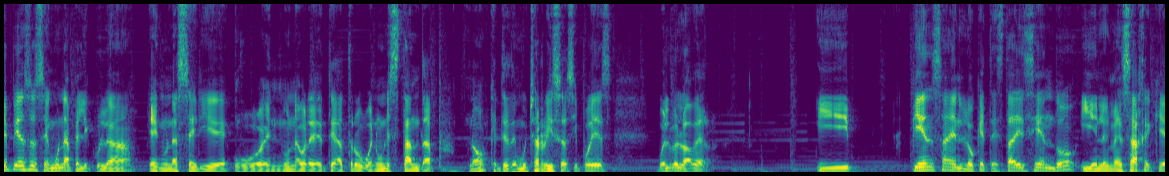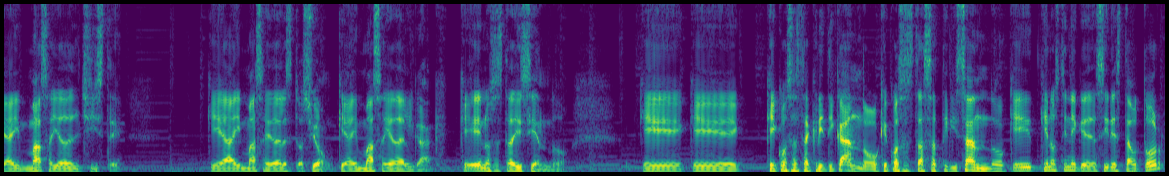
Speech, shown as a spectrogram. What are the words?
¿Qué piensas en una película, en una serie o en una obra de teatro o en un stand-up, ¿no? Que te dé mucha risa. Si puedes, vuélvelo a ver. Y piensa en lo que te está diciendo y en el mensaje que hay más allá del chiste. ¿Qué hay más allá de la situación? ¿Qué hay más allá del gag? ¿Qué nos está diciendo? ¿Qué, qué, qué cosa está criticando? ¿Qué cosa está satirizando? ¿Qué, ¿Qué nos tiene que decir este autor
